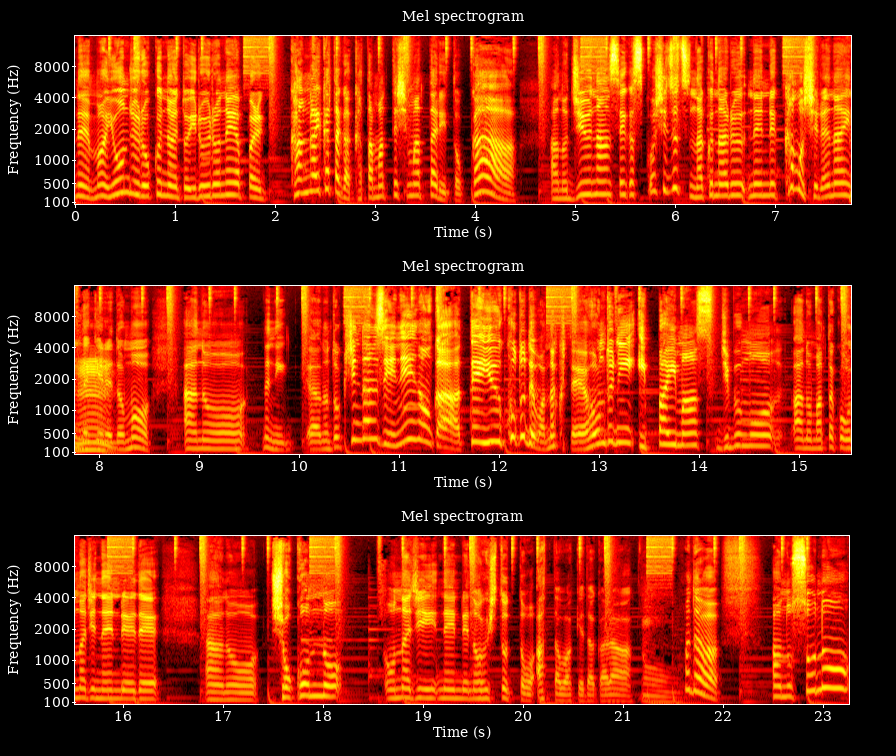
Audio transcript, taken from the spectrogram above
ねまあ46になるといろいろねやっぱり考え方が固まってしまったりとかあの柔軟性が少しずつなくなる年齢かもしれないんだけれども、あの何あの独身男性いねえのかっていうことではなくて本当にいっぱいいます。自分もあの全く同じ年齢であの初婚の同じ年齢の人と会ったわけだから。うん。まだあのその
